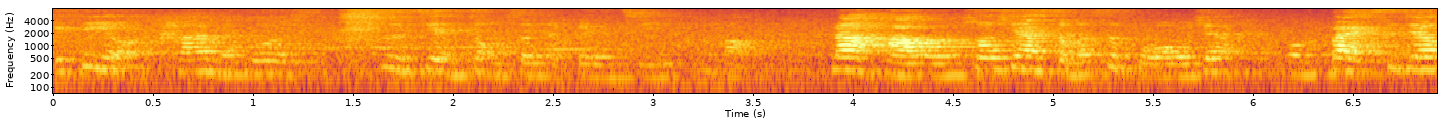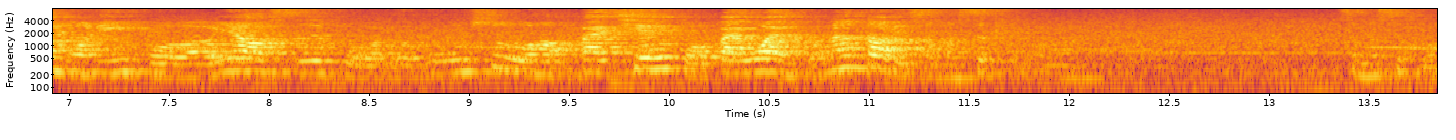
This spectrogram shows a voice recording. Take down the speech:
一定有他能够世见众生的根基啊。那好，我们说现在什么是佛？我们现在我们拜释迦牟尼佛、药师佛，有无数哈，拜千佛、拜万佛。那到底什么是佛呢？什么是佛？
